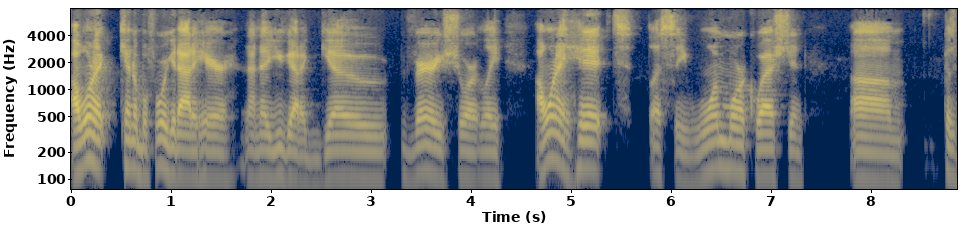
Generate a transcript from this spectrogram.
I want to, Kendall, before we get out of here, and I know you got to go very shortly. I want to hit, let's see, one more question. Um, because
